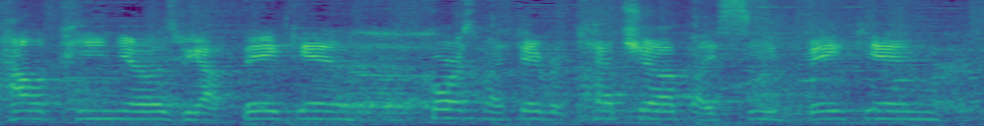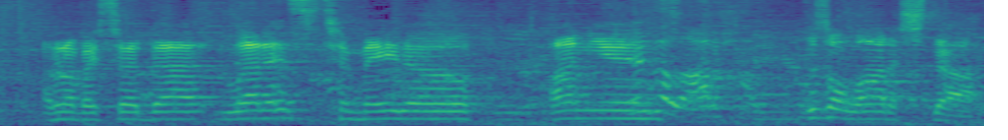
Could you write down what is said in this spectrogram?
jalapenos, we got bacon, of course, my favorite ketchup. I see bacon, I don't know if I said that, lettuce, tomato, onions. There's a lot of jalapenos. There's a lot of stuff,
